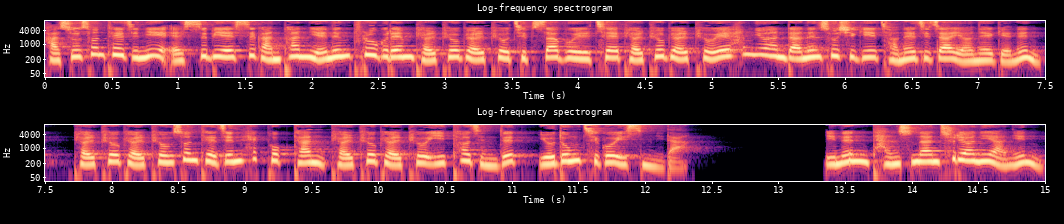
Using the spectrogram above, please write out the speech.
가수 손태진이 SBS 간판 예능 프로그램 별표 별표 집사부일체 별표 별표에 합류한다는 소식이 전해지자 연예계는 별표 별표 손태진 핵폭탄 별표 별표 이 터진 듯 요동치고 있습니다. 이는 단순한 출연이 아닌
